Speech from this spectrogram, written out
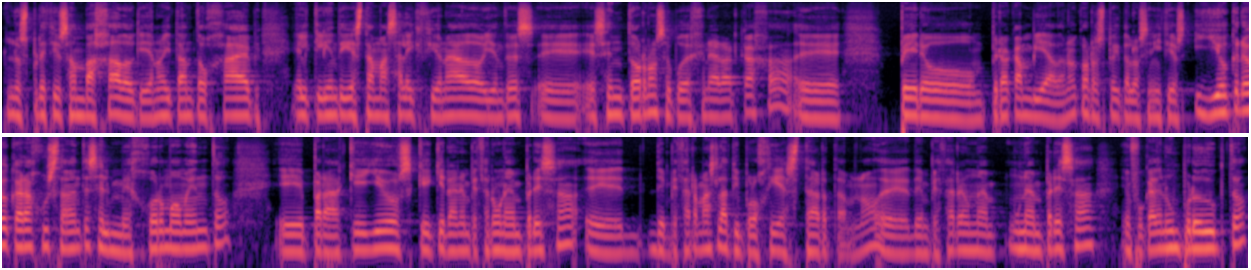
los precios han bajado, que ya no hay tanto hype, el cliente ya está más seleccionado y entonces eh, ese entorno se puede generar caja, eh, pero, pero ha cambiado ¿no? con respecto a los inicios. Y yo creo que ahora justamente es el mejor momento eh, para aquellos que quieran empezar una empresa, de empezar más la tipología startup, ¿no? de, empezar una, una, empresa enfocada en un producto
